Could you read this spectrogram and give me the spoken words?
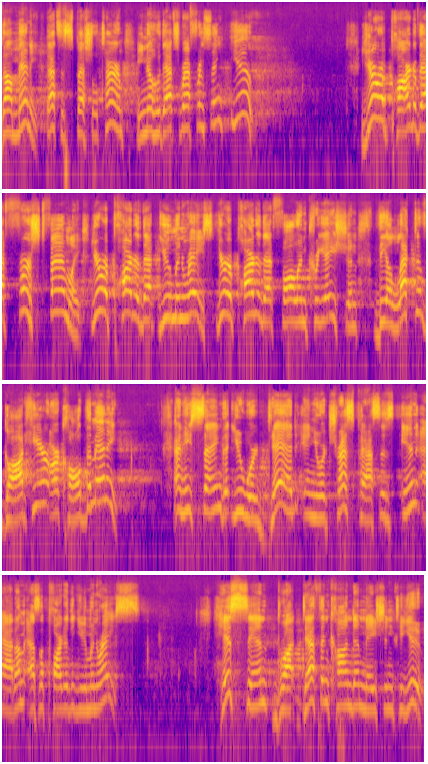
the many. That's a special term. You know who that's referencing? You. You're a part of that first family. You're a part of that human race. You're a part of that fallen creation. The elect of God here are called the many. And he's saying that you were dead in your trespasses in Adam as a part of the human race. His sin brought death and condemnation to you.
